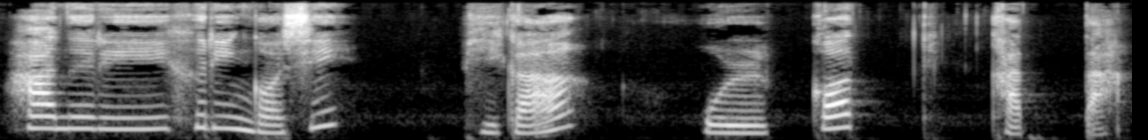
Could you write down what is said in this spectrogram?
하늘이 흐린 것이 비가 올 것 같다.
